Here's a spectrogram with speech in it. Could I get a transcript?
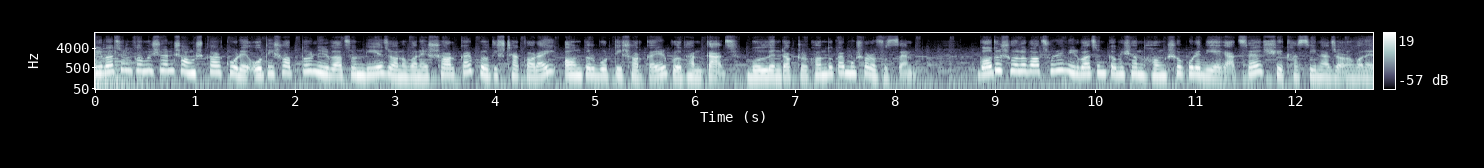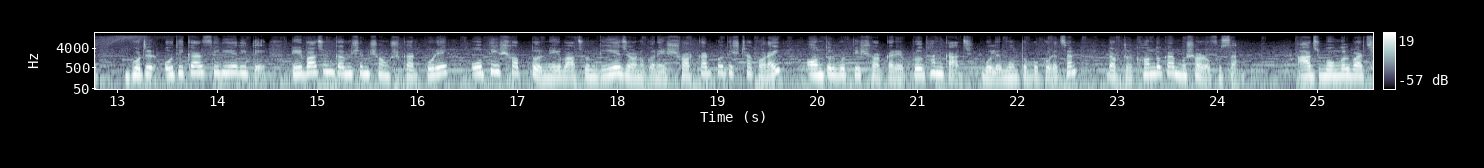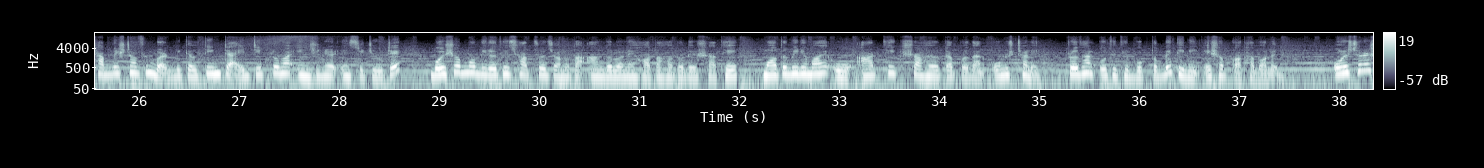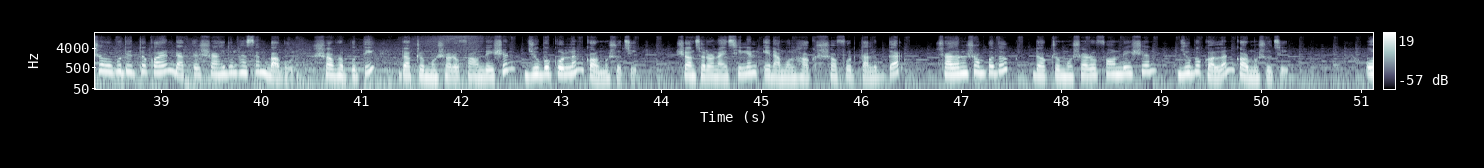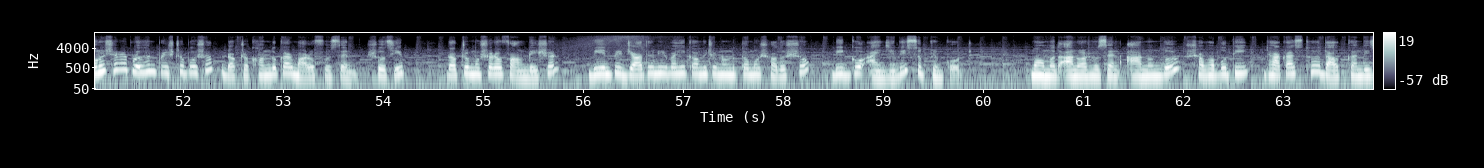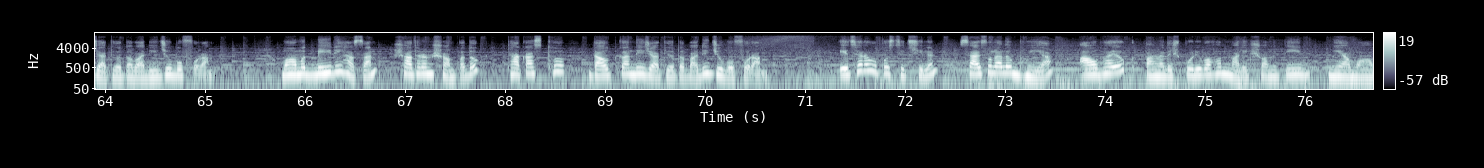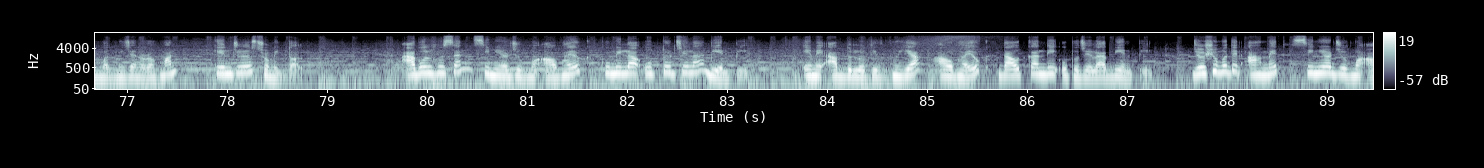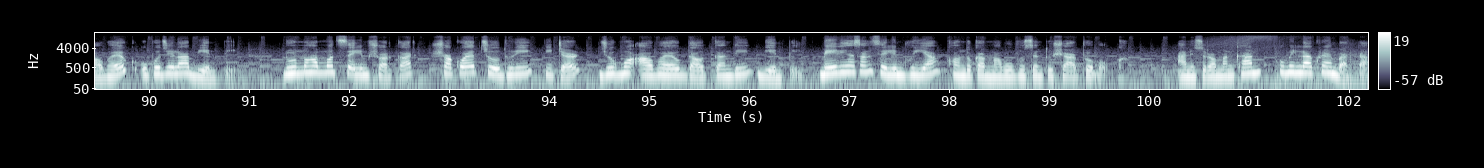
নির্বাচন কমিশন সংস্কার করে অতি নির্বাচন দিয়ে জনগণের সরকার প্রতিষ্ঠা করাই অন্তর্বর্তী সরকারের প্রধান কাজ, বললেন ডক্টর খন্দকার মোশাররফ হোসেন। গত ষোলো বছরে নির্বাচন কমিশন ধ্বংস করে দিয়ে গেছে শেখ হাসিনা জনগণের ভোটের অধিকার ফিরিয়ে দিতে। নির্বাচন কমিশন সংস্কার করে অতি সত্বর নির্বাচন দিয়ে জনগণের সরকার প্রতিষ্ঠা করাই অন্তর্বর্তী সরকারের প্রধান কাজ বলে মন্তব্য করেছেন ডক্টর খন্দকার মোশাররফ হোসেন। আজ মঙ্গলবার, ছাব্বিশ নভেম্বর বিকেল তিনটায় ডিপ্লোমা ইঞ্জিনিয়ার ইনস্টিটিউটে বৈষম্য বিরোধী ছাত্র জনতা আন্দোলনে হতাহতদের সাথে মতবিনিময় ও আর্থিক সহায়তা প্রদান অনুষ্ঠানে প্রধান অতিথির বক্তব্যে তিনি এসব কথা বলেন। অনুষ্ঠানে সভাপতিত্ব করেন ডাক্তার শাহিদুল হাসান বাবুল, সভাপতি ডক্টর মোশাররফ ফাউন্ডেশন, যুব কল্যাণ কর্মসূচি। সঞ্চালনায় ছিলেন এনামুল হক, সফর তালুকদার, সাধারণ সম্পাদক ডক্টর মোশাররফ ফাউন্ডেশন, যুব কল্যাণ কর্মসূচি। অনুষ্ঠানের প্রধান পৃষ্ঠপোষক ডক্টর খন্দকার মারুফ হোসেন, সচিব ডক্টর মোশাররফ ফাউন্ডেশন, বিএনপির জাতীয় নির্বাহী কমিটির অন্যতম সদস্য, বিজ্ঞ আইনজীবী, সুপ্রিম কোর্ট। মোহাম্মদ আনোয়ার হোসেন আনন্দ সভাপতি, ঢাকাস্থ দাউদকান্দি জাতীয়তাবাদী যুব ফোরাম। মোহাম্মদ মেহেদি হাসান, সাধারণ সম্পাদক, ঢাকাস্থ দাউদকান্দি জাতীয়তাবাদী যুব ফোরাম। এছাড়াও উপস্থিত ছিলেন সাইফুল আলম ভূঁইয়া, আহ্বায়ক, বাংলাদেশ পরিবহন মালিক সমিতি, মিয়া মোহাম্মদ মিজানুর রহমান, কেন্দ্রীয় শ্রমিক দল। আবুল হোসেন, সিনিয়র যুগ্ম আহ্বায়ক, কুমিল্লা, উত্তর জেলা BNP. M A Abdul Latif Bhuiyan, আহ্বায়ক দাউদকান্দি উপজেলা বিএনপি। জসিমুদ্দিন আহমেদ, সিনিয়র যুগ্ম আহ্বায়ক উপজেলা বিএনপি। নূর মোহাম্মদ সেলিম সরকার, শকয়াত চৌধুরী পিটার, যুগ্ম আহ্বায়ক দাউদকান্দি বিএনপি। মেহেদি হাসান সেলিম ভূঁইয়া, খন্দকার মাহবুব হোসেন তুষার প্রমুখ। আনিসুর রহমান খান, কুমিল্লা ক্রাইম বার্তা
